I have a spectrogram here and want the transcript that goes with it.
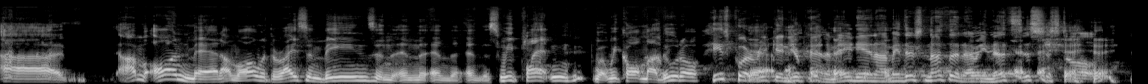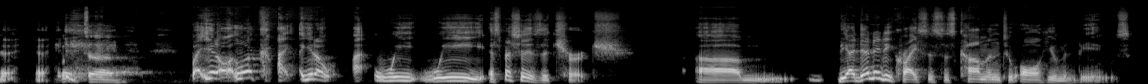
Uh, I'm on, man. I'm on with the rice and beans and and the and the, and the sweet plantain, what we call maduro. He's Puerto yeah. Rican. You're Panamanian. I mean, there's nothing. I mean, that's this just all. But uh, but you know, look, I, you know, we we especially as a church, um, the identity crisis is common to all human beings,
